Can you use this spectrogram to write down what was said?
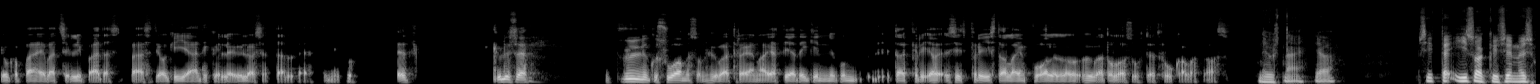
joka päivä, että ylipäätään pääset johonkin jäätikölle ylös ja tälleen. Että, niin kuin, että kyllä se kyllä niin kuin Suomessa on hyvä treenaa ja tietenkin niin kuin, tai free, siis puolella on hyvät olosuhteet rukalla taas. Just näin, joo. Sitten iso kysymys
